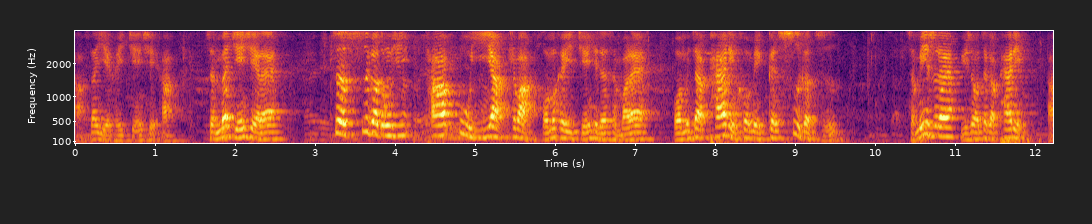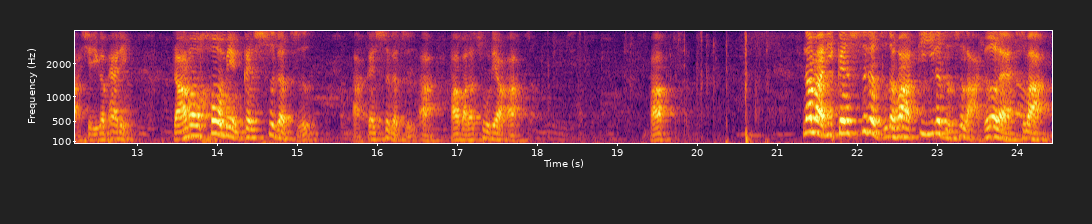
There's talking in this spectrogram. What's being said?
啊，那也可以简写啊。怎么简写呢？这四个东西它不一样，是吧？我们可以简写成什么呢？我们在 padding 后面跟四个值，什么意思呢？比如说这个 padding 啊，写一个 padding，然后后面跟四个值，啊，跟四个值啊，好，把它注掉啊。好，那么你跟四个值的话，第一个值是哪个呢？是吧？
